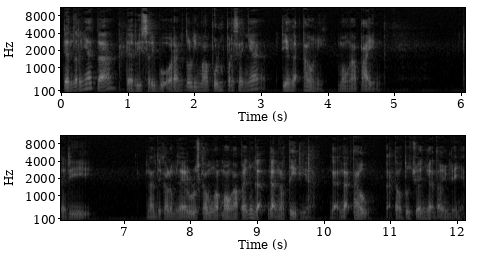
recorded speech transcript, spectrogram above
Dan ternyata dari seribu orang itu 50 persennya dia nggak tahu nih mau ngapain. Dari nanti kalau misalnya lulus kamu mau ngapain tuh nggak nggak ngerti dia. Nggak nggak tahu. Nggak tahu tujuannya nggak tahu impiannya.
